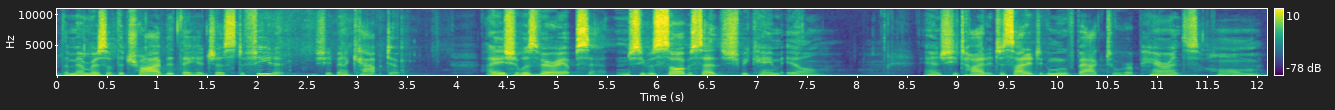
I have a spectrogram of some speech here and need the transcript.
the members of the tribe that they had just defeated. She'd been a captive. Aisha was very upset, and she was so upset she became ill. And she decided to move back to her parents' home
